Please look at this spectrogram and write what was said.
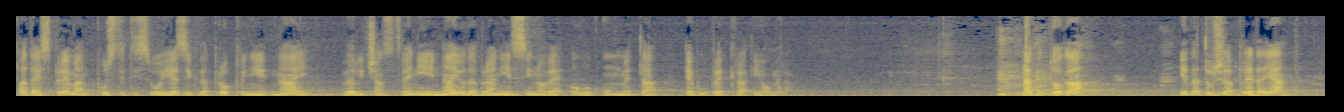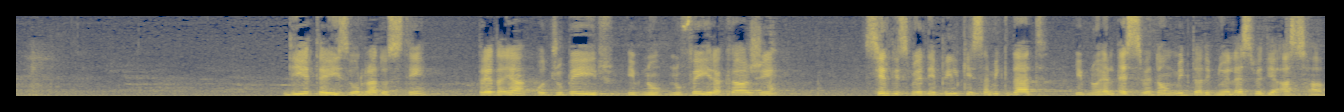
pa da je spreman pustiti svoj jezik da proklinje najveličanstvenije i najodabranije sinove ovog ummeta Ebu Bekra i Omera. Nakon toga, jedna duža predaja, dijete je izvor radosti, predaja od Džubeir ibn Nufeira kaže sjedli smo jedne prilike sa Mikdad ibn El Esvedom Miktad ibn El Esved je ashab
